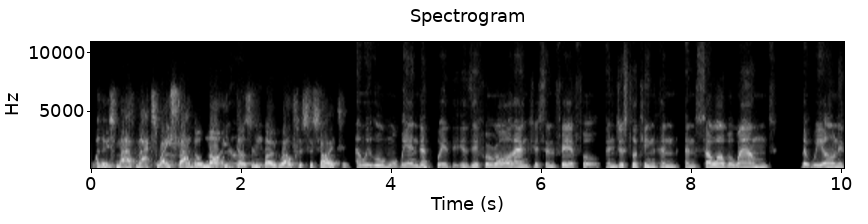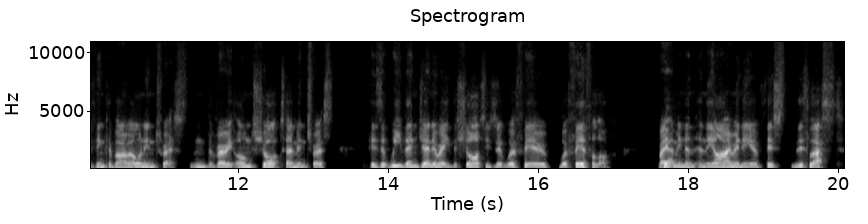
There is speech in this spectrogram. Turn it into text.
whether it's Mad Max Wasteland or not, no, it doesn't I mean, bode well for society. And we, well, what we end up with is if we're all anxious and fearful and just looking and, and so overwhelmed that we only think of our own interests and the very own short-term interests, is that we then generate the shortage that we're fear we're fearful of. Right. Yeah. I mean, and, and the irony of this this last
